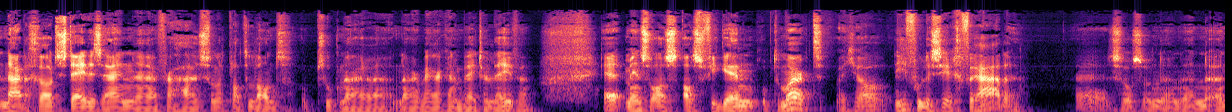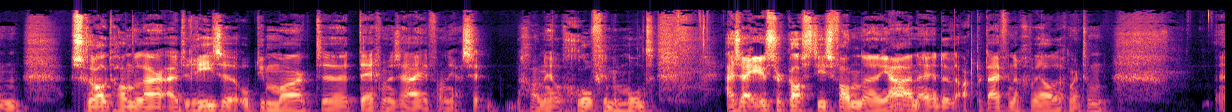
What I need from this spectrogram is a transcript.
naar de grote steden zijn eh, verhuisd van het platteland op zoek naar, uh, naar werk en een beter leven. Eh, mensen als, als Vigen op de markt, weet je wel, die voelen zich verraden. Eh, zoals een, een, een, een schroothandelaar uit Riese op die markt eh, tegen me zei van ja, gewoon heel grof in de mond hij zei eerst sarcastisch van... Uh, ja, nee, de AK-partij vindt hem geweldig. Maar toen uh,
